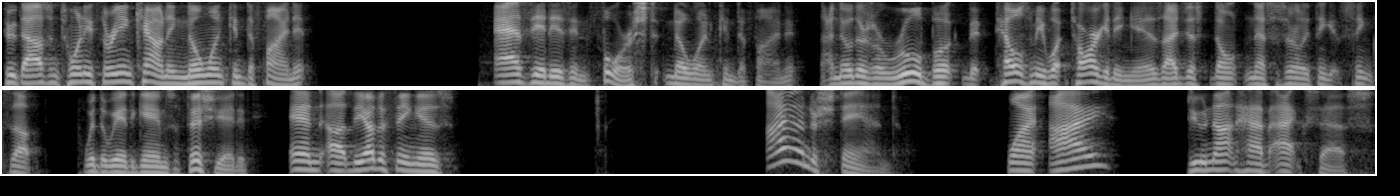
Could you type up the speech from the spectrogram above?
2023 and counting, no one can define it. As it is enforced, no one can define it. I know there's a rule book that tells me what targeting is. I just don't necessarily think it syncs up with the way the game's officiated. And uh, the other thing is, I understand why I do not have access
